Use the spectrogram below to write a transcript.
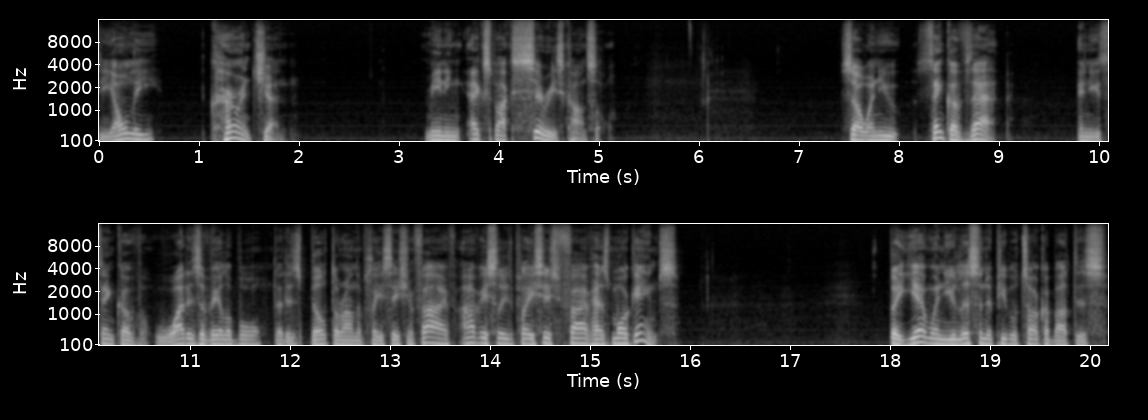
the only current gen, meaning Xbox Series console. So when you think of that and you think of what is available that is built around the PlayStation 5, obviously the PlayStation 5 has more games. But yet, when you listen to people talk about this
